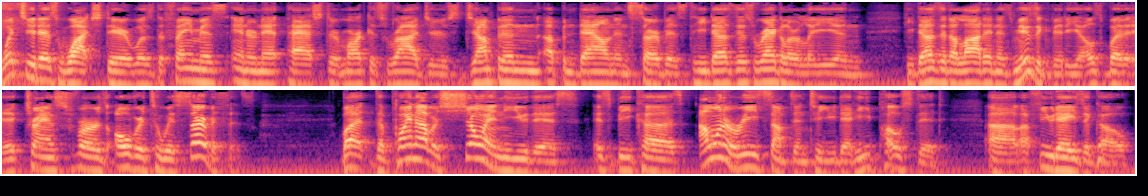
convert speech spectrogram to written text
what you just watched there was the famous internet pastor Marcus Rogers jumping up and down in service. He does this regularly and he does it a lot in his music videos, but it transfers over to his services. But the point I was showing you this is because I want to read something to you that he posted uh, a few days ago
